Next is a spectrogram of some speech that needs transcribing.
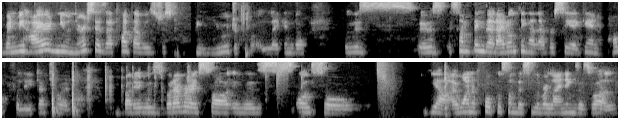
when we hired new nurses, I thought that was just beautiful. Like in the, it was it was something that I don't think I'll ever see again. Hopefully, touch wood. But it was whatever I saw. It was also, yeah. I want to focus on the silver linings as well,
